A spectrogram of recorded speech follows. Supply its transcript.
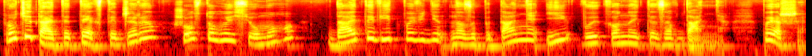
Прочитайте тексти джерел 6 і 7, дайте відповіді на запитання і виконайте завдання. Перше.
